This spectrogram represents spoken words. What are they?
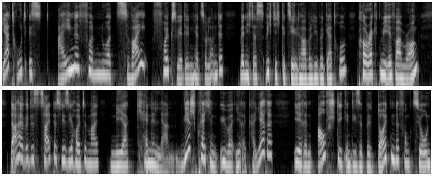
Gertrud ist eine von nur zwei Volkswirtinnen hierzulande, wenn ich das richtig gezählt habe, liebe Gertrud. Correct me if I'm wrong. Daher wird es Zeit, dass wir sie heute mal näher kennenlernen. Wir sprechen über ihre Karriere, ihren Aufstieg in diese bedeutende Funktion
